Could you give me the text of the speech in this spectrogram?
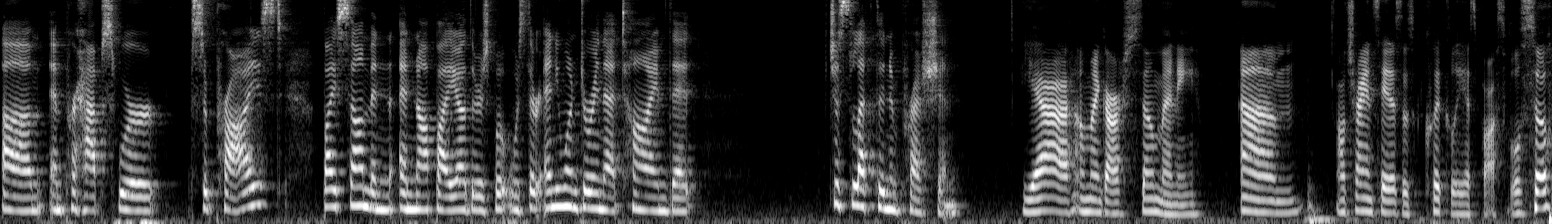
um, and perhaps were surprised by some and, and not by others but was there anyone during that time that just left an impression Yeah. Oh my gosh, so many. Um, I'll try and say this as quickly as possible. So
